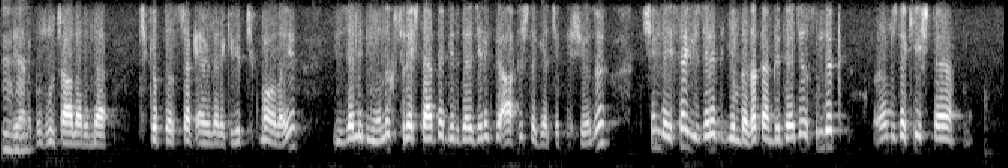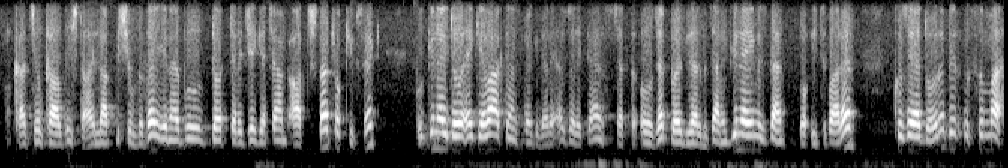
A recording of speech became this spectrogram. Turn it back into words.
Hı hı. Yani buzul çağlarında çıkıp da sıcak evlere girip çıkma olayı 150 bin yıllık süreçlerde bir derecelik bir artışla gerçekleşiyordu. Şimdi ise 150 yılda zaten bir derece ısındık. Önümüzdeki işte kaç yıl kaldı işte 50-60 yılda da yine bu 4 dereceye geçen artışlar çok yüksek. Bu Güneydoğu, Ege ve Akdeniz bölgeleri özellikle en sıcak olacak bölgelerimiz. Yani güneyimizden itibaren kuzeye doğru bir ısınma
